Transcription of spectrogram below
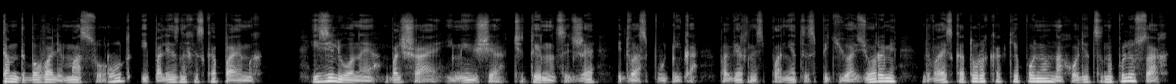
Там добывали массу руд и полезных ископаемых – и зеленая, большая, имеющая 14G и два спутника, поверхность планеты с пятью озерами, два из которых, как я понял, находятся на полюсах,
